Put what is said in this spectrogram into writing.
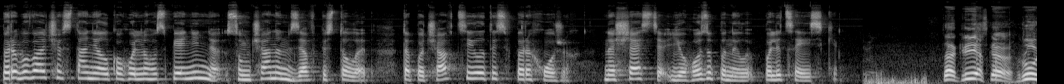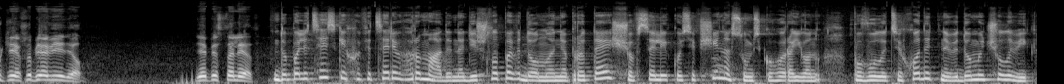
Перебуваючи в стані алкогольного сп'яніння, сумчанин взяв пістолет та почав цілитись в перехожих. На щастя, його зупинили поліцейські. Так, резко, руки, чтобы я видел. Где пистолет? До поліцейських офіцерів громади надійшло повідомлення про те, що в селі Косівщина Сумського району по вулиці ходить невідомий чоловік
